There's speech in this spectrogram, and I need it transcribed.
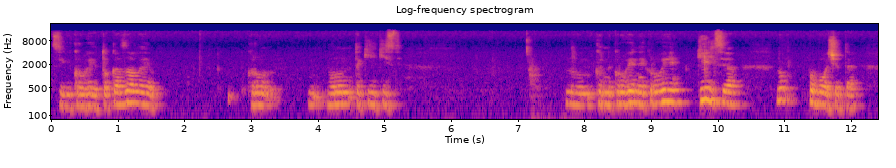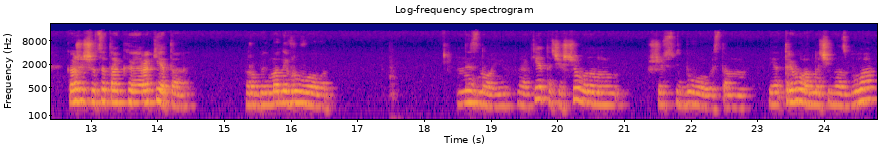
ці круги, то казали, воно такі якісь круги, не круги, кільця. Ну, побачите. Кажуть, що це так е, ракета робив, маневрувала. Не знаю, ракета чи що воно, ну, щось відбувалось там. Я, тривога вночі в нас була,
